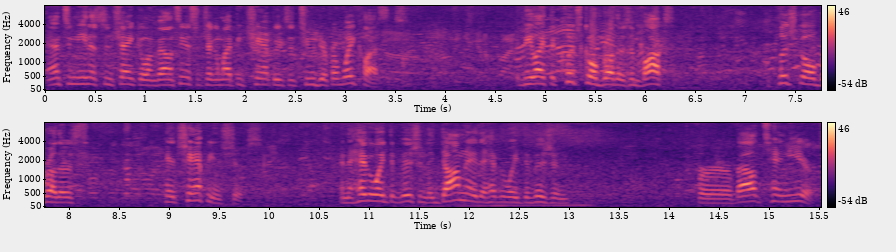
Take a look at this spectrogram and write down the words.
Antonina Shevchenko and Valentina Shevchenko might be champions in two different weight classes. It'd be like the Klitschko brothers in boxing. The Klitschko brothers had championships. In the heavyweight division, they dominated the heavyweight division for about 10 years.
